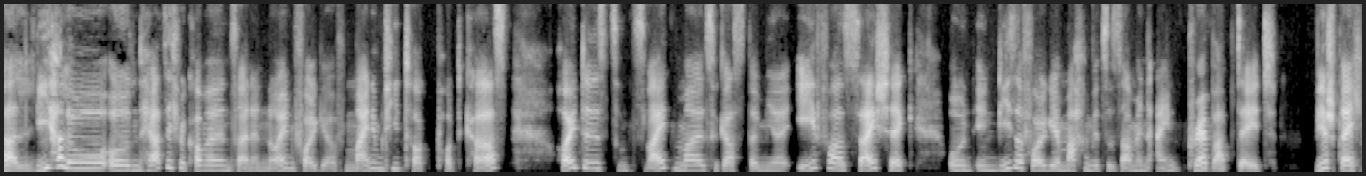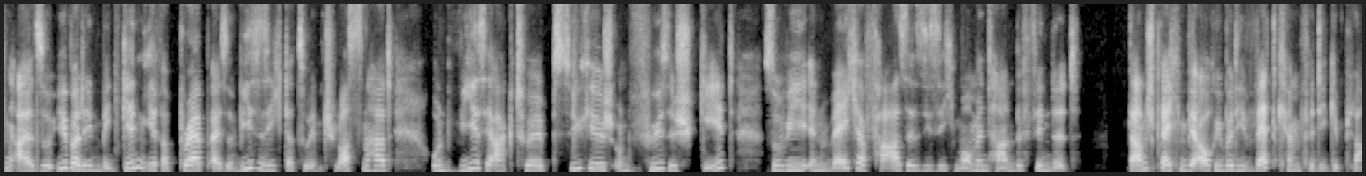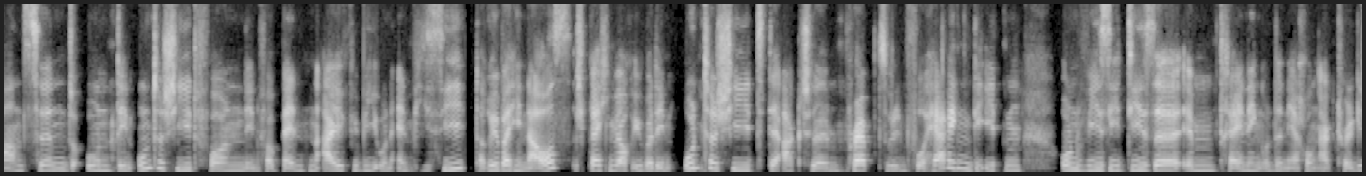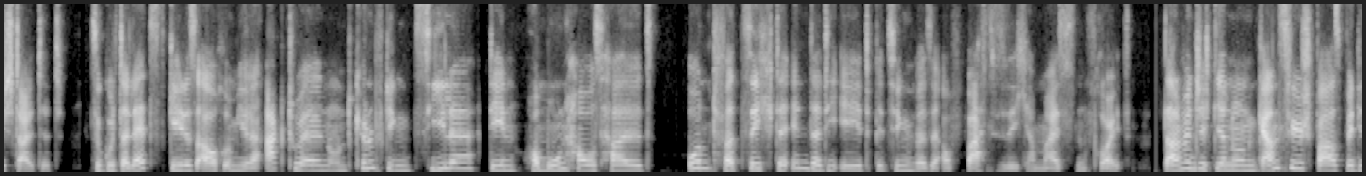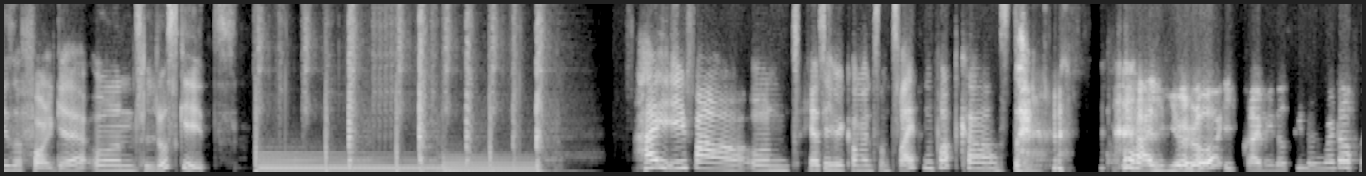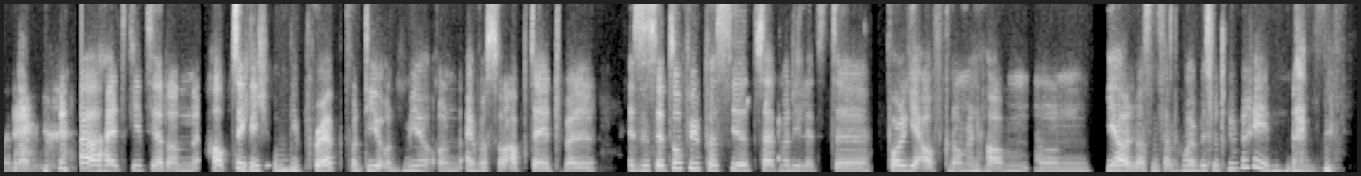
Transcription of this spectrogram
Hallo und herzlich willkommen zu einer neuen Folge auf meinem Tea Talk Podcast. Heute ist zum zweiten Mal zu Gast bei mir Eva Seischek und in dieser Folge machen wir zusammen ein Prep Update. Wir sprechen also über den Beginn ihrer Prep, also wie sie sich dazu entschlossen hat und wie es ihr aktuell psychisch und physisch geht, sowie in welcher Phase sie sich momentan befindet. Dann sprechen wir auch über die Wettkämpfe, die geplant sind und den Unterschied von den Verbänden IFBB und NPC. Darüber hinaus sprechen wir auch über den Unterschied der aktuellen Prep zu den vorherigen Diäten und wie sie diese im Training und Ernährung aktuell gestaltet. Zu guter Letzt geht es auch um ihre aktuellen und künftigen Ziele, den Hormonhaushalt und Verzichte in der Diät bzw. auf was sie sich am meisten freut. Dann wünsche ich dir nun ganz viel Spaß bei dieser Folge und los geht's. Hi Eva und herzlich willkommen zum zweiten Podcast. Hallo, ich freue mich, dass ich nochmal da sein darf. Ja, heute geht es ja dann hauptsächlich um die Prep von dir und mir und einfach so Update, weil es ist jetzt so viel passiert, seit wir die letzte Folge aufgenommen haben. Und ja, lass uns einfach mal ein bisschen drüber reden.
